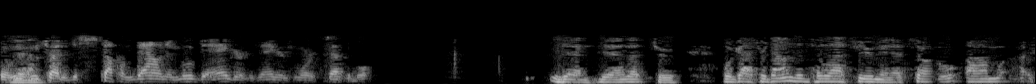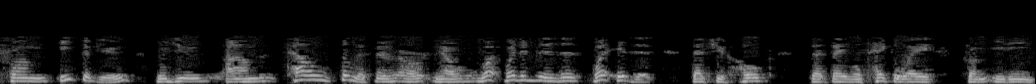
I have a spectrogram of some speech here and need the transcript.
Yeah. we try to just stuff them down and move to anger because anger is more acceptable. Yeah, yeah, that's true. Well, guys, we're down to the last few minutes. So, um, from each of you, would you um, tell the listeners, or you know, what what is it? What is it that you hope that they will take away from eating,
